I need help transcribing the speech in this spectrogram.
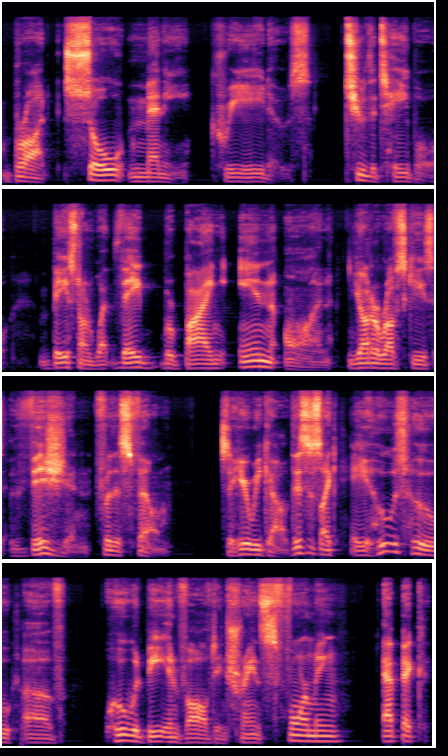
brought so many creatives to the table based on what they were buying in on Jodorowsky's vision for this film. So here we go. This is like a who's who of who would be involved in transforming epic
